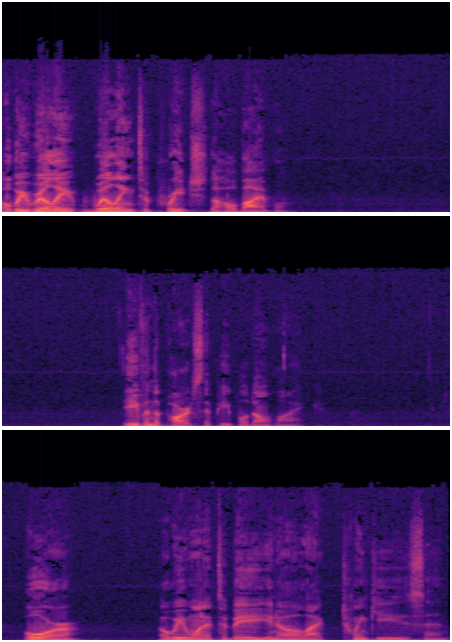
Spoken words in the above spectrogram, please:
Are we really willing to preach the whole Bible? Even the parts that people don't like? Or, or we want it to be, you know, like Twinkies and,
